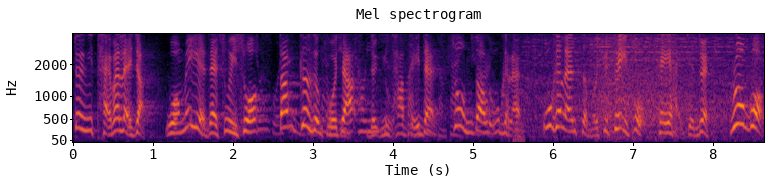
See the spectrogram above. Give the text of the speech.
对于台湾来讲，我们也在注意说，当各个国家的鱼叉飞弹送到了乌克兰，乌克兰怎么去对付黑海舰队？如果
